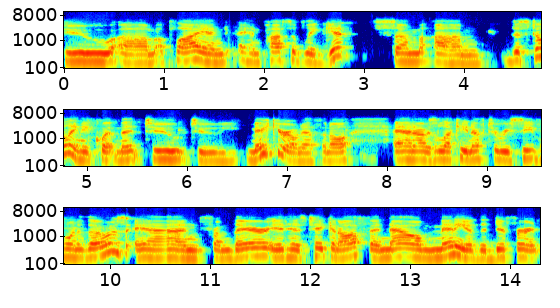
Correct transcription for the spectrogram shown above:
to um, apply and, and possibly get some um, distilling equipment to to make your own ethanol. And i was lucky enough to receive one of those and from there it has taken off and now many of the different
